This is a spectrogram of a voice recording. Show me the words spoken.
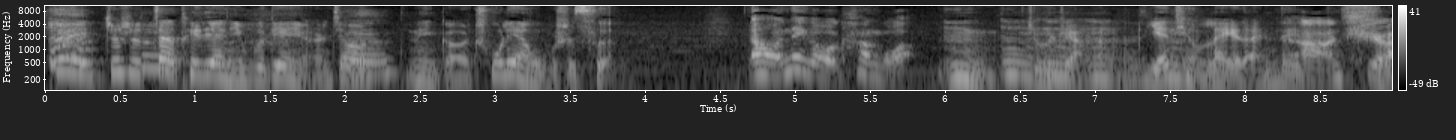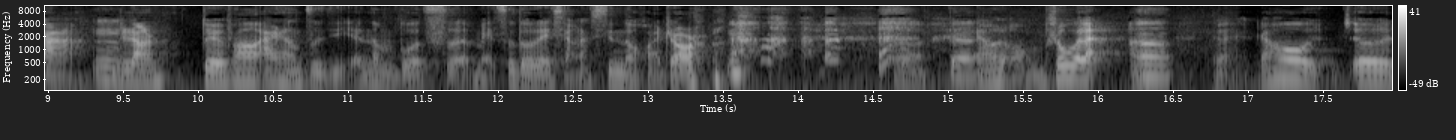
对，就是 再推荐你一部电影，叫那个《初恋五十次》。哦，那个我看过，嗯嗯，就是这样的，也挺累的，你得啊是吧？嗯，让对方爱上自己那么多次，每次都得想新的花招。嗯，对。然后我们收回来，嗯，对。然后呃，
